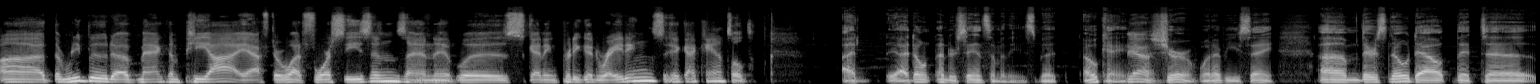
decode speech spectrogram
uh, the reboot of Magnum PI after what four seasons, and Mm-hmm. it was getting pretty good ratings. It got canceled. I I don't understand some of these, but okay, Yeah. sure, whatever you say. Um, there's no doubt that uh,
